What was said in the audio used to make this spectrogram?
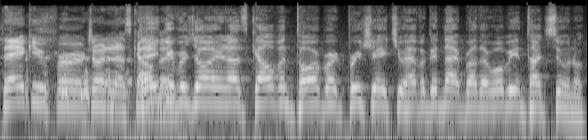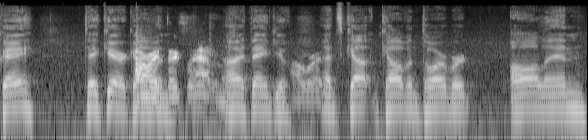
Thank you for joining us, Calvin. thank you for joining us, Calvin Torbert. Appreciate you. Have a good night, brother. We'll be in touch soon. Okay. Take care, Calvin. right. Thanks for having me. All right, thank you. All right. That's Cal- Calvin Torbert, all in.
